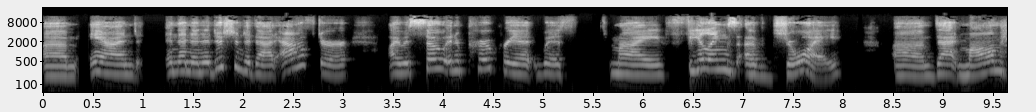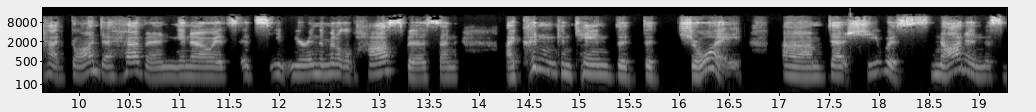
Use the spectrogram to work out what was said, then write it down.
Um, and and then in addition to that, after I was so inappropriate with my feelings of joy um, that mom had gone to heaven. You know, it's it's you're in the middle of hospice, and I couldn't contain the the joy um, that she was not in this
